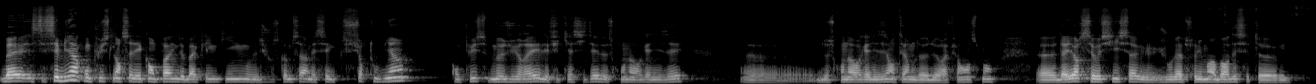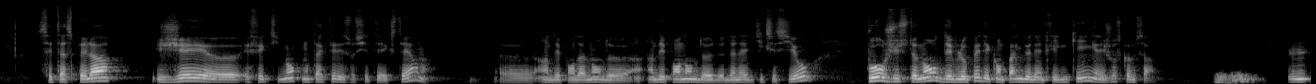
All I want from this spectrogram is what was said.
Ben, c'est bien qu'on puisse lancer des campagnes de backlinking ou des choses comme ça, mais c'est surtout bien qu'on puisse mesurer l'efficacité de ce qu'on a organisé, euh, de ce qu'on a organisé en termes de, référencement. Euh, d'ailleurs, c'est aussi ça que je voulais absolument aborder cette, euh, cet aspect-là. J'ai effectivement contacté des sociétés externes, indépendamment de, indépendantes d'Analytics SEO, pour justement développer des campagnes de netlinking et des choses comme ça. Mm-hmm.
